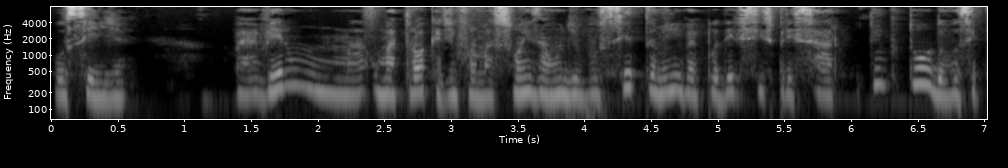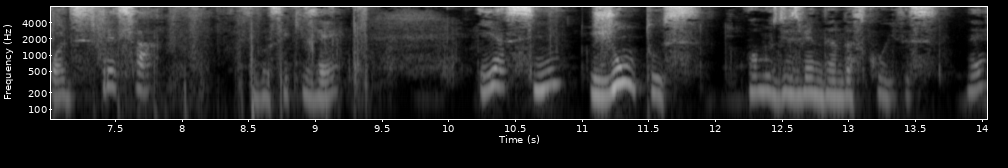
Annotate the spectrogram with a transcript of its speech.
ou seja, vai haver uma, uma troca de informações onde você também vai poder se expressar o tempo todo. Você pode se expressar, se você quiser. E assim, juntos, vamos desvendando as coisas, né?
